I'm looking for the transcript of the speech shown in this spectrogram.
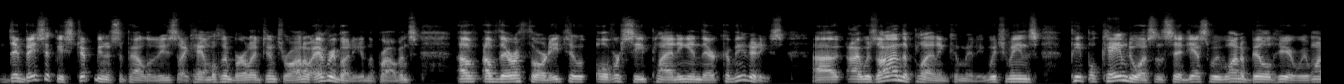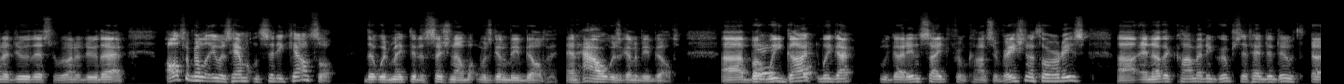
they basically stripped municipalities like Hamilton, Burlington, Toronto, everybody in the province of, of their authority to oversee planning in their communities. Uh, I was on the planning committee, which means people came to us and said, Yes, we want to build here, we want to do this, we want to do that. Ultimately, it was Hamilton City Council that would make the decision on what was going to be built and how it was going to be built. Uh, but we got we got we got insight from conservation authorities uh, and other commenting groups that had to do uh,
